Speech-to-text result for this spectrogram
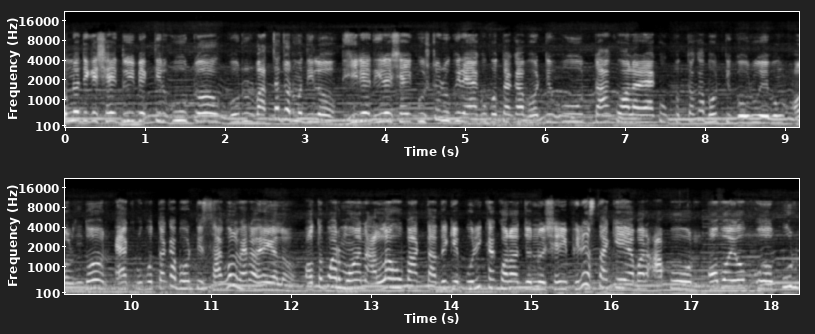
অন্যদিকে সেই দুই ব্যক্তির উট ও গরুর বাচ্চা জন্ম দিল। ধীরে ধীরে সেই কুষ্ঠরোগীর এক উপত্যকা ভর্তি উট টাকওয়ালার এক উপত্যকা ভর্তি গরু এবং অন্ধর এক উপত্যকা ভর্তি ছাগল ভেড়া হয়ে গেল। অতপর মহান আল্লাহ পাক তাদেরকে পরীক্ষা করার জন্য সেই ফেরেস্তাকে আবার আপন, অবয়ব ও পূর্ব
